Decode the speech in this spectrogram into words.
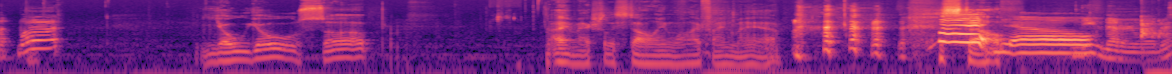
What, what? Yo, yo, sup? I am actually stalling while I find my uh. No. Need better wood.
